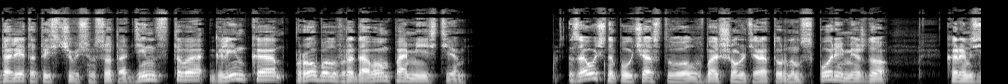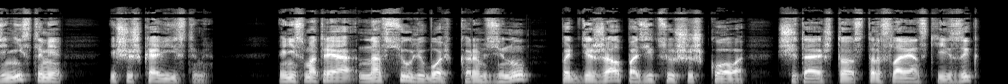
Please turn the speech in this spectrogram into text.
до лета 1811 Глинка пробыл в родовом поместье, Заочно поучаствовал в большом литературном споре между карамзинистами и шишковистами. И, несмотря на всю любовь к Карамзину, поддержал позицию Шишкова, считая, что старославянский язык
